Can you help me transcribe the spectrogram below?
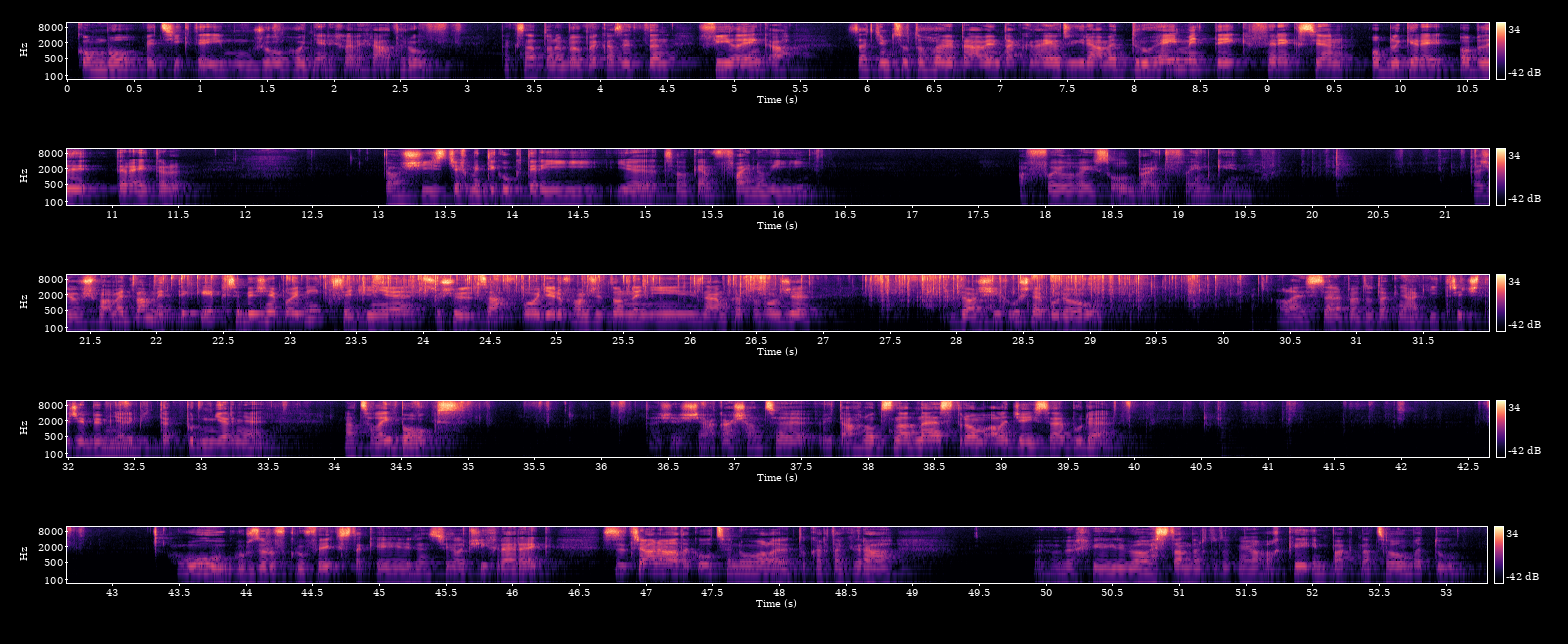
kombo věcí, které můžou hodně rychle vyhrát hru, tak snad to nebude úplně kazit ten feeling a Zatímco tohle vyprávím, tak tady otvíráme druhý mytik Phyrexian Obliterator. Další z těch mytiků, který je celkem fajnový. A foilový Soulbright Flamekin. Takže už máme dva mytiky přibližně po jedné třetině, což je docela v pohodě. Doufám, že to není známka toho, že dalších už nebudou. Ale jestli se nepletu, tak nějaký 3-4 by měly být tak průměrně na celý box. Takže ještě nějaká šance vytáhnout snadné strom, ale Jace bude. Uh, Cursor of Crufix, taky jeden z těch lepších rérek. Se třeba nemá takovou cenu, ale je to karta, která ve chvíli, kdy byla ve standardu, tak měla velký impact na celou metu.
